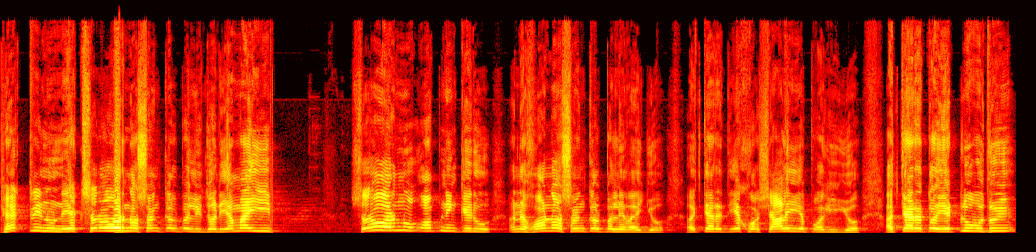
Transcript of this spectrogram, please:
ફેક્ટરીનું એક સરોવરનો સંકલ્પ લીધો ને એમાં એ સરોવરનું ઓપનિંગ કર્યું અને હોનો સંકલ્પ લેવાઈ ગયો. અત્યારે દેખો શાળીએ પહોંચી ગયો. અત્યારે તો એટલું બધું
